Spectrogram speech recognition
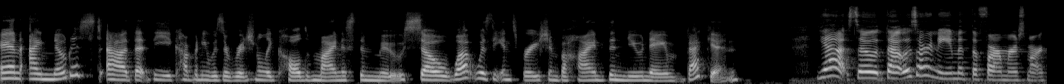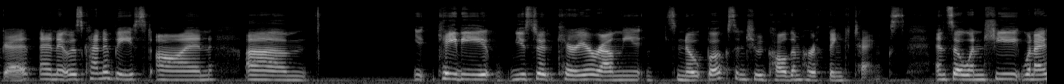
And I noticed uh, that the company was originally called Minus the Moo. So, what was the inspiration behind the new name Beckon? Yeah, so that was our name at the farmers market, and it was kind of based on um, Katie used to carry around these notebooks, and she would call them her think tanks. And so when she when I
